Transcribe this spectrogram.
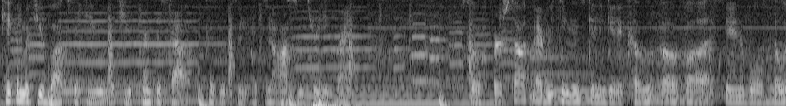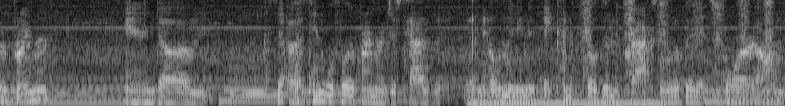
kick him a few bucks if you if you print this out because it's an it's an awesome 3D print. So first off, everything is going to get a coat of uh, sandable filler primer, and um, uh, sandable filler primer just has an element in it that kind of fills in the cracks a little bit. It's for um,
